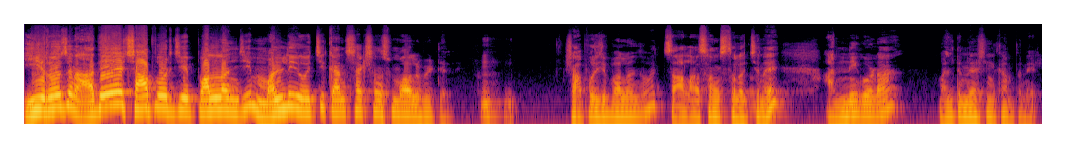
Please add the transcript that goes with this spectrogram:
ఈ రోజున అదే షాపూర్జీ పొల్లంజీ మళ్ళీ వచ్చి కన్స్ట్రక్షన్స్ మొదలు పెట్టింది షాపూర్జీ పొల్లంజీ చాలా సంస్థలు వచ్చినాయి. అన్నీ కూడా మల్టీనేషనల్ కంపెనీలు.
